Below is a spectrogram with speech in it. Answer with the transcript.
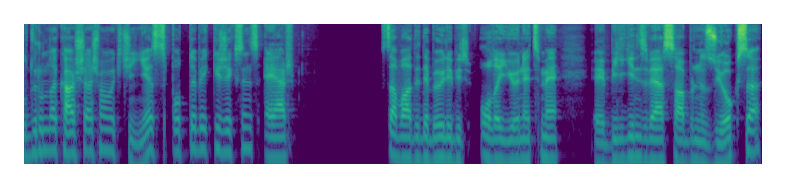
Bu durumla karşılaşmamak için ya spotta bekleyeceksiniz eğer kısa vadede böyle bir olayı yönetme e, bilginiz veya sabrınız yoksa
